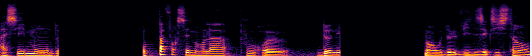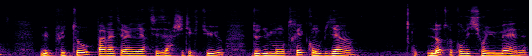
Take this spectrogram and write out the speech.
à ces mondes qui sont pas forcément là pour donner ou de villes existantes, mais plutôt par l'intermédiaire de ces architectures, de nous montrer combien notre condition humaine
